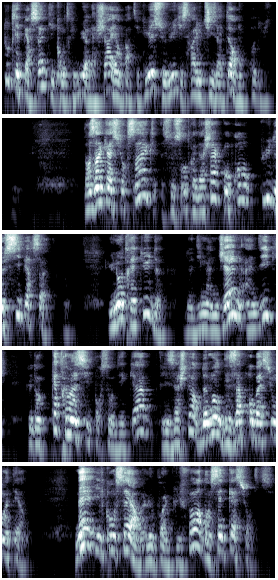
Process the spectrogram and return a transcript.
toutes les personnes qui contribuent à l'achat et en particulier celui qui sera l'utilisateur du produit. Dans un cas sur cinq, ce centre d'achat comprend plus de six personnes. Une autre étude de Dimension indique que dans 86% des cas, les acheteurs demandent des approbations internes. Mais ils conservent le poids le plus fort dans 7 cas sur 10.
